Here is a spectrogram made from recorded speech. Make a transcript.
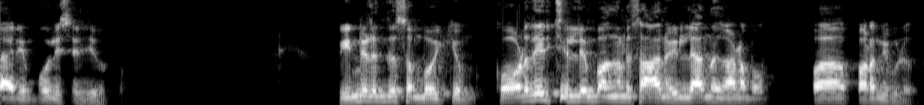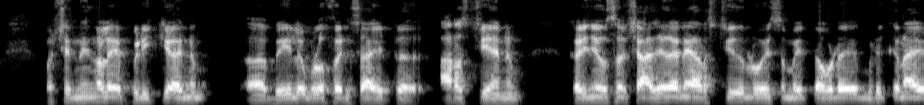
കാര്യം പോലീസ് എഴുതി വെക്കും. പിന്നീട് എന്ത് സംഭവിക്കും? കോടതിയിൽ ചെല്ലുമ്പോൾ അങ്ങനെ സാധനം ഇല്ലയെന്ന് കാണുമ്പോൾ പറഞ്ഞു വിടും. പക്ഷെ നിങ്ങളെ പിടിക്കാനും ബെയിലബിൾ ഒഫൻസ് ആയിട്ട് അറസ്റ്റ് ചെയ്യാനും കഴിഞ്ഞ ദിവസം ഷാജഹാനെ അറസ്റ്റ് ചെയ്തുകൊണ്ട് പോയ സമയത്ത് അവിടെ മിടുക്കനായ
